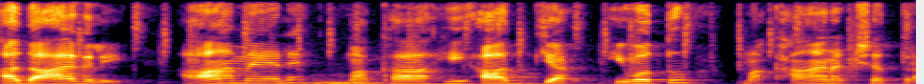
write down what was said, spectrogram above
ಅದಾಗಲಿ, ಆಮೇಲೆ ಮಖಾಹಿ ಆದ್ಯ. ಇವತ್ತು ಮಖಾ ನಕ್ಷತ್ರ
